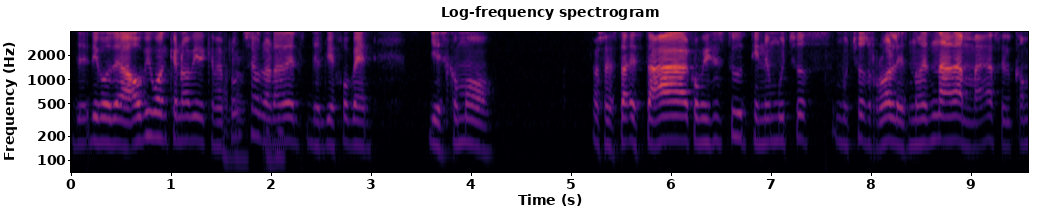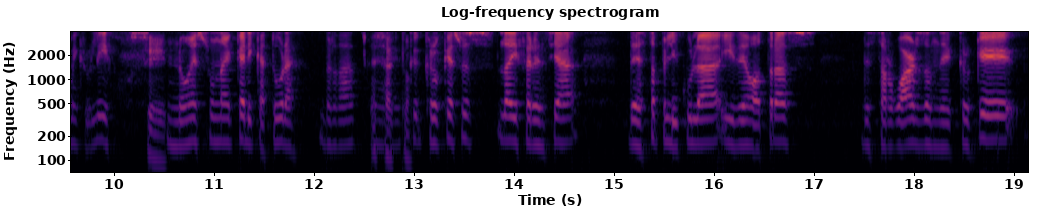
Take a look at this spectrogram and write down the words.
de- digo, de Obi-Wan Kenobi, de que me pregunto si hablará del, del viejo Ben. Y es como, o sea, está, está, como dices tú, tiene muchos, muchos roles. No es nada más el comic relief. Sí. No es una caricatura, ¿verdad? Eh, Exacto. cre- creo que eso es la diferencia de esta película y de otras de Star Wars, donde creo que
